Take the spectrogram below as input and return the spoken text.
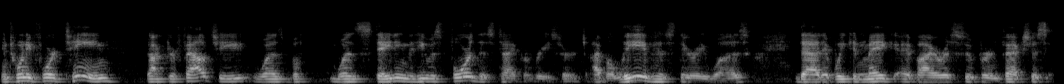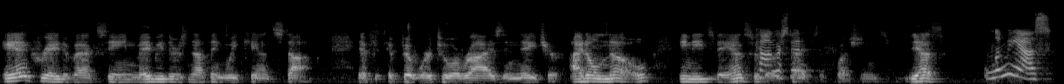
In 2014, Dr. Fauci was was stating that he was for this type of research. I believe his theory was that if we can make a virus super infectious and create a vaccine, maybe there's nothing we can't stop if, if it were to arise in nature. I don't know. He needs to answer those types of questions. Yes. Let me ask.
